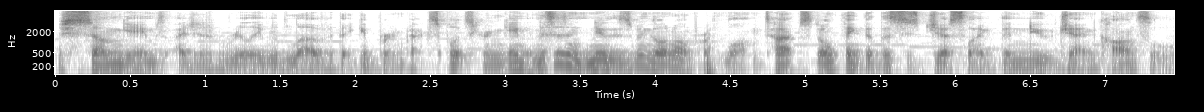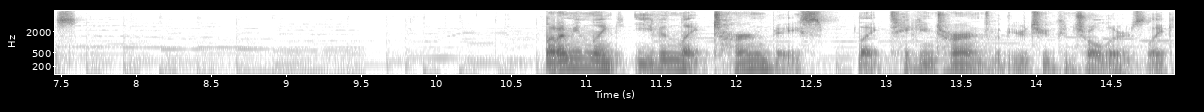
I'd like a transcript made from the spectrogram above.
There's some games i just really would love if they could bring back split screen gaming. This isn't new. This has been going on for a long time so don't think that this is just like the new gen consoles. But i mean like even like turn based like taking turns with your two controllers like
